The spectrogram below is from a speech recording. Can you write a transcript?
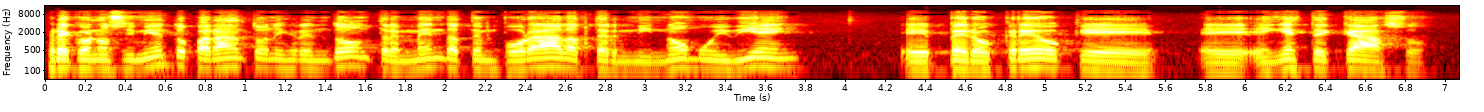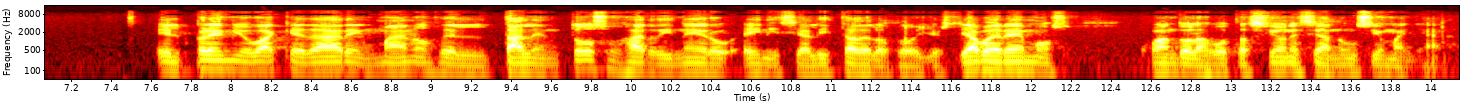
Reconocimiento para Anthony Rendón, tremenda temporada, terminó muy bien, eh, pero creo que eh, en este caso el premio va a quedar en manos del talentoso jardinero e inicialista de los Dodgers. Ya veremos cuando las votaciones se anuncien mañana.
